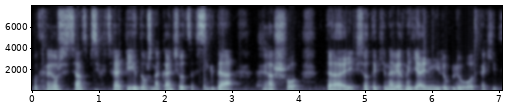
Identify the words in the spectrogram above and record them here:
Вот хороший сеанс психотерапии должен оканчиваться всегда хорошо, да, и все-таки, наверное, я не люблю вот какие-то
